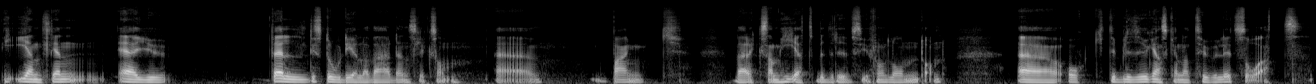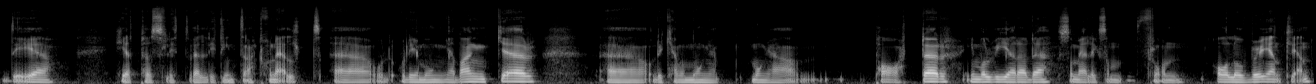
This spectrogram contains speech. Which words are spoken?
Egentligen är ju väldigt stor del av världens liksom, eh, bankverksamhet bedrivs ju från London. Eh, och det blir ju ganska naturligt så att det är helt plötsligt väldigt internationellt. Eh, och, och det är många banker, Eh, och det kan vara många, många parter involverade som är liksom från all over egentligen.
